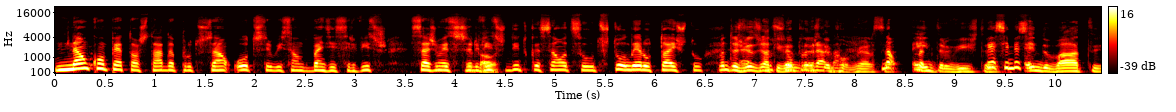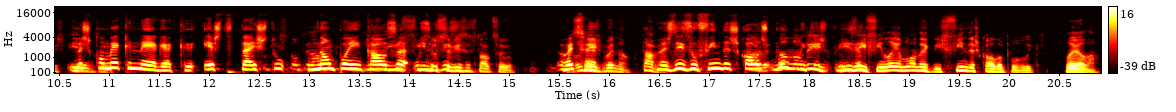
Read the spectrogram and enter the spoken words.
Não compete ao Estado a produção ou distribuição de bens e serviços, sejam esses serviços de educação ou de saúde. Estou a ler o texto. Quantas uh, vezes já tivemos esta conversa não, em entrevistas, em debates? Mas como é que nega que este texto não põe em causa o fim do Serviço Nacional de Saúde? Não diz, bem, não. Tá Mas diz o fim das escolas tá públicas. Não, não diz, diz aí fim, leia-me onde é que diz fim da escola pública. Leia lá.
